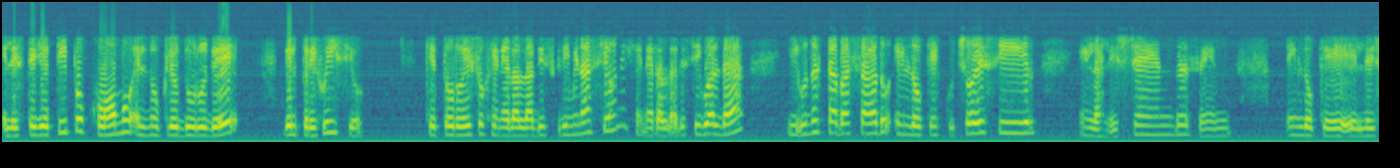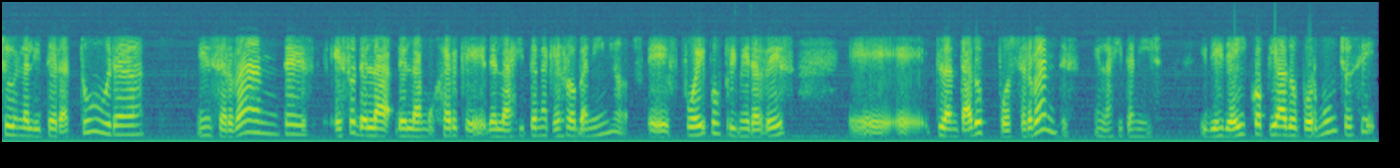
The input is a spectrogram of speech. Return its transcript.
el estereotipo como el núcleo duro de del prejuicio, que todo eso genera la discriminación y genera la desigualdad, y uno está basado en lo que escuchó decir, en las leyendas, en, en lo que leyó en la literatura, en Cervantes, eso de la, de la mujer que, de la gitana que roba niños, eh, fue por primera vez eh, eh, plantado por Cervantes en la gitanilla, y desde ahí copiado por muchos, sí.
